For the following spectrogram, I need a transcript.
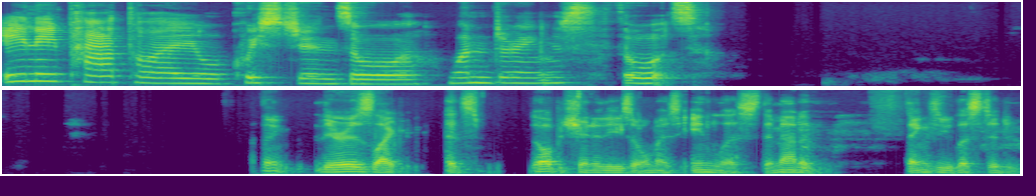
Any pātai or questions or wonderings, thoughts? I think there is like it's the opportunity is almost endless. The amount of mm. things you listed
